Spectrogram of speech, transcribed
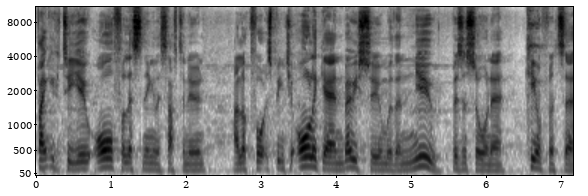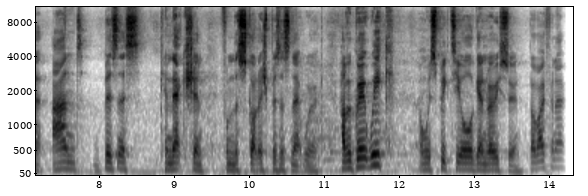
Thank you to you all for listening this afternoon. I look forward to speaking to you all again very soon with a new business owner, key influencer, and business connection from the Scottish Business Network. Have a great week, and we'll speak to you all again very soon. Bye bye for now.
